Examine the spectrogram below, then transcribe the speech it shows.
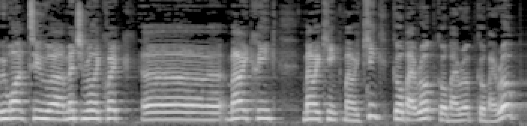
we want to uh, mention really quick uh, Maui Kink, Maui Kink, Maui Kink. Go by rope, go by rope, go by rope.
